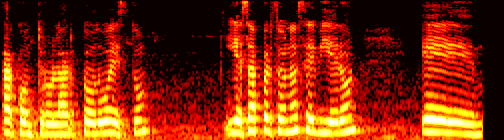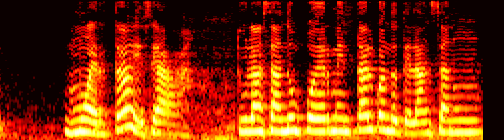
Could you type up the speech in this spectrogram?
a controlar todo esto. Y esas personas se vieron eh, muertas, o sea, tú lanzando un poder mental cuando te lanzan un,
